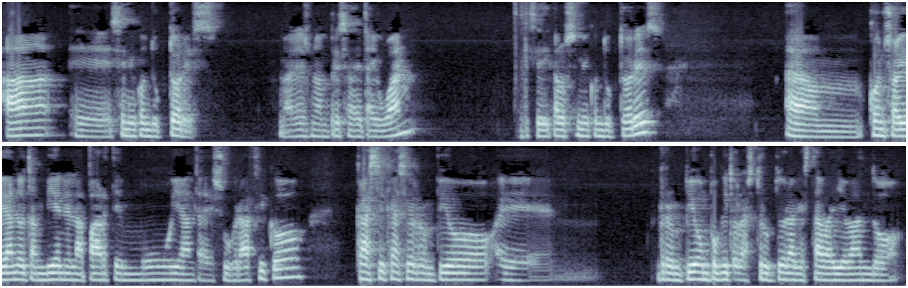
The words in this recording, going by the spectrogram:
a eh, semiconductores. ¿vale? Es una empresa de Taiwán que se dedica a los semiconductores, consolidando también en la parte muy alta de su gráfico. Casi, casi rompió, eh, rompió un poquito la estructura que estaba llevando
